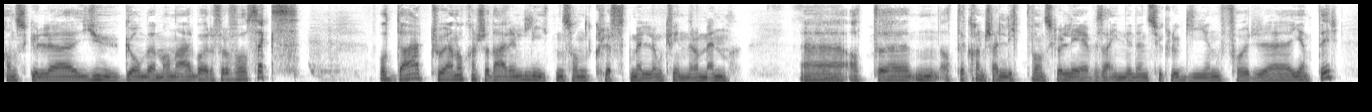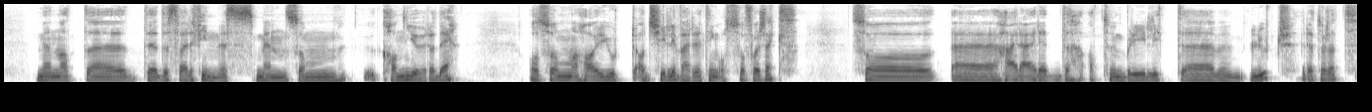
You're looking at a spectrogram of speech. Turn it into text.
han skulle ljuge om hvem han er bare for å få sex. Og der tror jeg nok kanskje det er en liten sånn kløft mellom kvinner og menn. Uh, at, at, det kanskje er litt vanskelig å leve seg inn i den psykologien for jenter. Men at det dessverre finnes menn som kan gjøre det. Og som har gjort adskillig verre ting også for sex. Så eh, her er jeg redd at hun blir litt eh, lurt, rett og slett.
